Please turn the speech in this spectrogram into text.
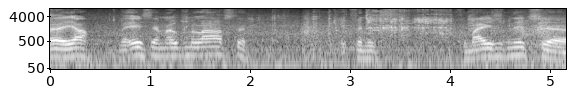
Uh, ja, mijn eerste en ook mijn laatste. Ik vind het, voor mij is het niks. Uh,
